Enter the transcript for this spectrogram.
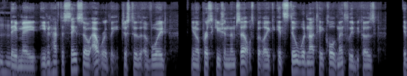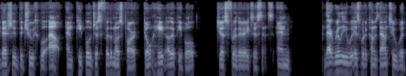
Mhm. they may even have to say so outwardly just to avoid you know persecution themselves. But like it still would not take hold mentally because eventually the truth will out and people just for the most part don't hate other people just for their existence and that really is what it comes down to with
